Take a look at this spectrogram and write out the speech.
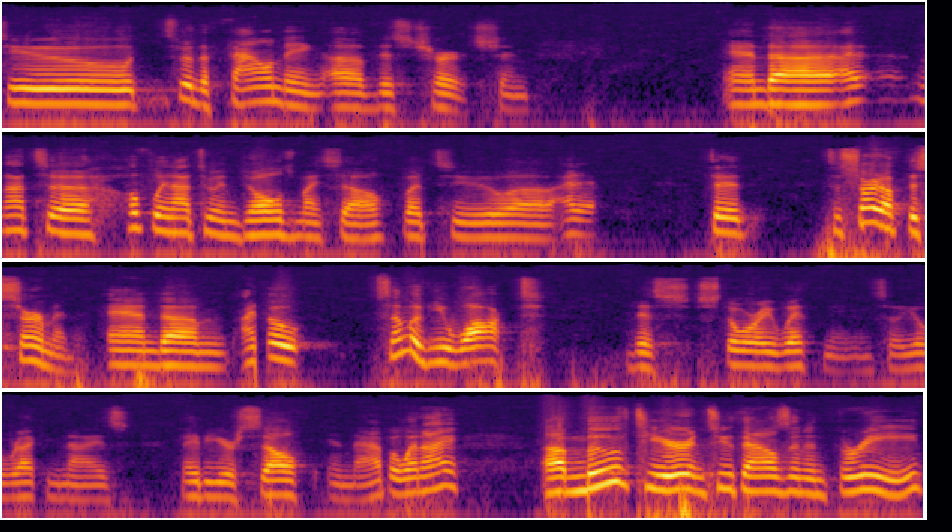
to sort of the founding of this church, and and uh, I, not to, hopefully not to indulge myself, but to, uh, to, to start off this sermon. And um, I know some of you walked this story with me, and so you'll recognize maybe yourself in that. But when I uh, moved here in 2003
